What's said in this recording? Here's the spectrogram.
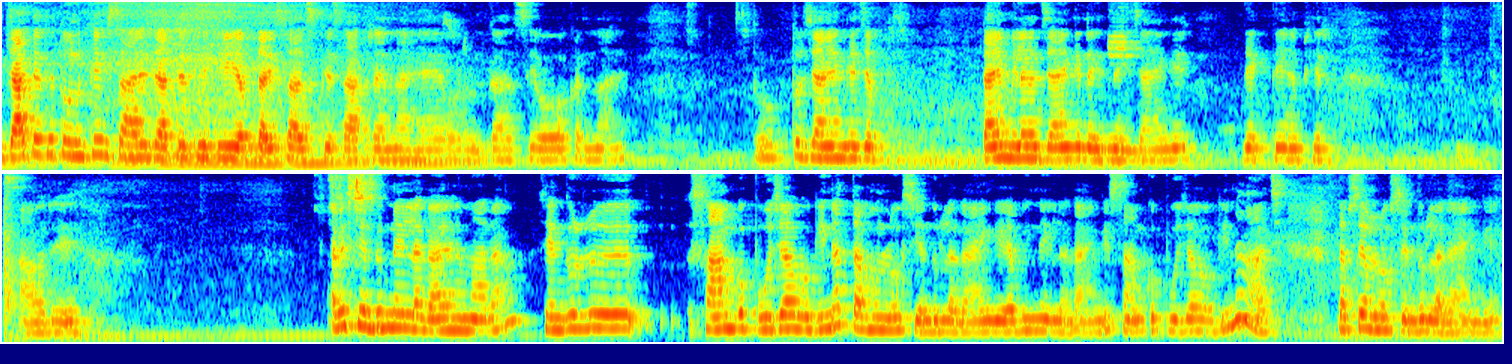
जाते थे तो उनके ही सहारे जाते थे कि अब दादी सास के साथ रहना है और उनका सेवा करना है। तो तो जाएँगे, जब टाइम मिलेगा जाएँगे, नहीं नहीं जाएँगे, देखते हैं फिर। और अभी सिंदूर नहीं लगा है हमारा। सिंदूर शाम को पूजा होगी ना, तब हम लोग सिंदूर लगाएँगे। अभी नहीं लगाएँगे, शाम को पूजा होगी ना आज, तब से हम लोग सिंदूर लगाएँगे।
